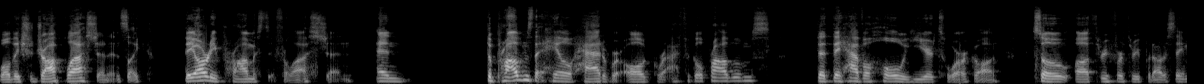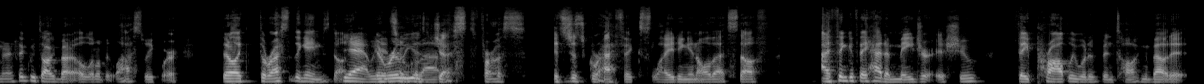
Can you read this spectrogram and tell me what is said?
well, they should drop last gen. And it's like they already promised it for last gen, and the problems that Halo had were all graphical problems that they have a whole year to work on. So uh, 343 put out a statement. I think we talked about it a little bit last week, where they're like, the rest of the game's done. Yeah, we it really is just for us. It's just graphics, lighting, and all that stuff. I think if they had a major issue, they probably would have been talking about it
